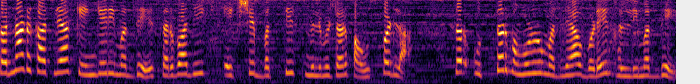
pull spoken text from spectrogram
कर्नाटकातल्या केंगेरीमध्ये सर्वाधिक एकशे बत्तीस मिलीमीटर पाऊस पडला. तर उत्तर बंगळुरूमधल्या वडेर हल्लीमध्ये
